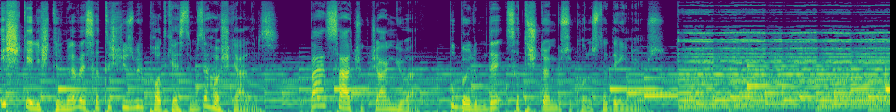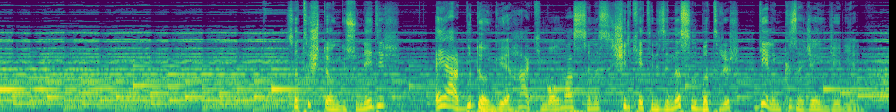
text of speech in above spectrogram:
İş Geliştirme ve Satış 101 podcastimize hoş geldiniz. Ben Selçuk Can Güven. Bu bölümde satış döngüsü konusunda değiniyoruz. Satış döngüsü nedir? Eğer bu döngüye hakim olmazsanız şirketinizi nasıl batırır? Gelin kısaca inceleyelim.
